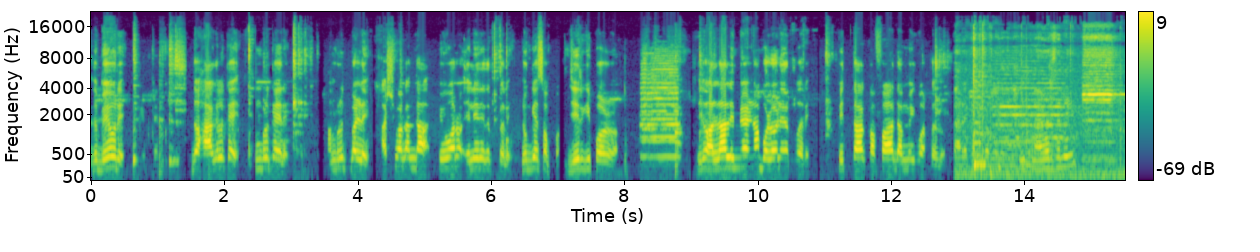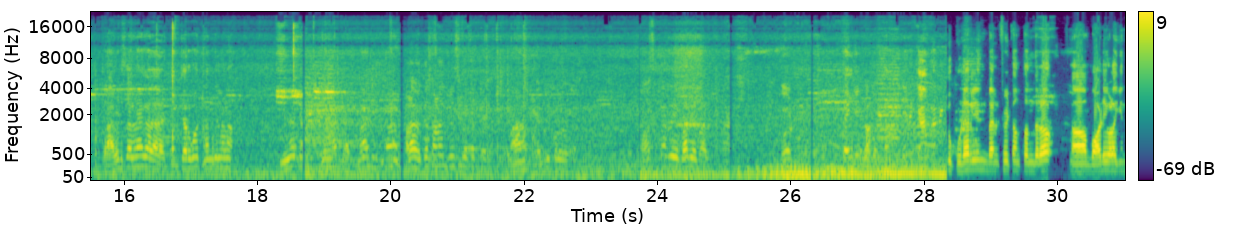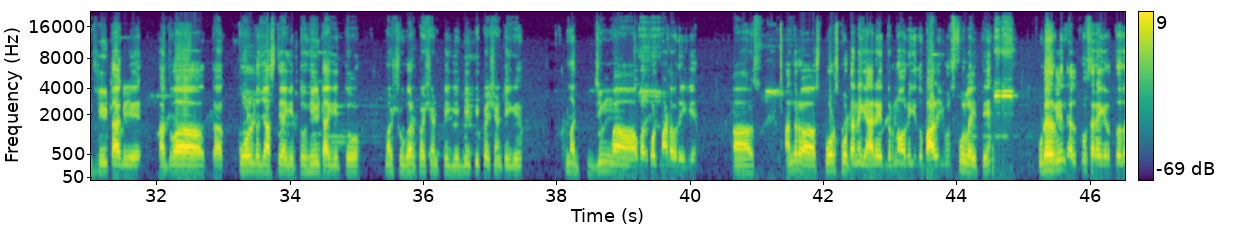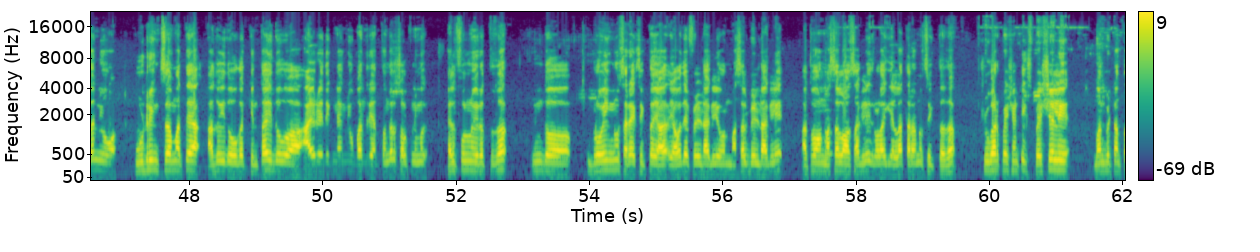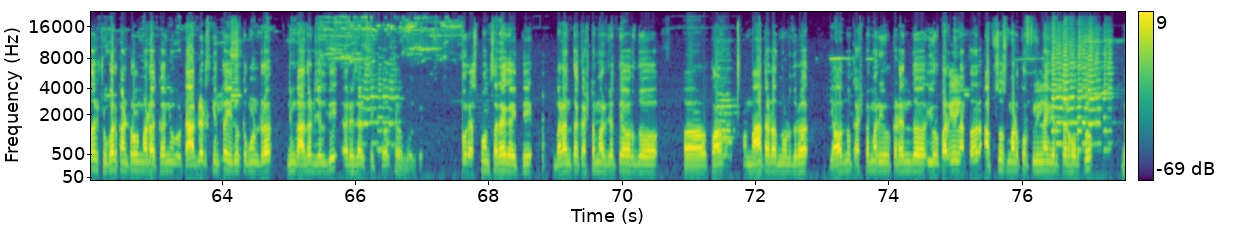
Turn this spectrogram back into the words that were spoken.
ಇದು ಬೇವ್ರಿ. ಇದು ಹಾಗಲಕಾಯಿ ಕುಂಬಳಕಾಯಿ ರೀ. ಅಮೃತ್ ಬಳ್ಳಿ ಅಶ್ವಗಂಧ ಪ್ಯೂರ್ ಎಲ್ಲಿ ಇರ್ತದೆ ನುಗ್ಗೆ ಸೊಪ್ಪು ಜೀರಿಗೆ ಪೌಡರ್. ಇದು ಅಲ್ಲ ಲಿಂಬೆ ಹಣ್ಣ ಬೆಳ್ಳುಳ್ಳಿ ಇರ್ತದೆ ರೀ. ಪಿತ್ತ ಕಫ ದಮ್ಮಿಗೆ ಬರ್ತದೆ ಈ ಪ್ರೈವೇಟ್ ಸಲಿ ಪ್ರೈವೇಟ್ ಸಲ್ನಾಗ ಟೀಚರ್ಗಳು ತಂದಿಲ್ಲಣ್ಣ ನೀವೇ ಅಣ್ಣ ಜ್ಯೂಸ್ ಬೇಕಾಗ್ತದೆ ಹಾಂ. ಜಲ್ದಿ ಕೊಡ್ಬೇಕು? ನಮಸ್ಕಾರ ರೀ ಬರ್ರಿ ಬರ್ರಿ. ಇದು ಕುಡಿಯರ್ಲಿಂದ ಬೆನಿಫಿಟ್ ಅಂತಂದ್ರೆ ಬಾಡಿ ಒಳಗಿಂದ ಹೀಟ್ ಆಗಲಿ, ಅಥವಾ ಕೋಲ್ಡ್ ಜಾಸ್ತಿ ಆಗಿತ್ತು ಹೀಟ್ ಆಗಿತ್ತು, ಮತ್ತು ಶುಗರ್ ಪೇಷಂಟಿಗೆ ಬಿ ಪಿ ಪೇಷಂಟಿಗೆ ಮತ್ತು ಜಿಮ್ ವರ್ಕೌಟ್ ಮಾಡೋರಿಗೆ ಅಂದ್ರೆ ಸ್ಪೋರ್ಟ್ಸ್ ಕೋಟನಾಗ ಯಾರೇ ಇದ್ರು ಅವ್ರಿಗೆ ಇದು ಭಾಳ ಯೂಸ್ಫುಲ್ ಐತಿ. ಕುಡಿಯೋದ್ರಲಿಂದ ಹೆಲ್ತ್ನು ಸರಿಯಾಗಿರ್ತದೆ, ನೀವು ಕೂಲ್ ಡ್ರಿಂಕ್ಸ್ ಮತ್ತು ಅದು ಇದು ಹೋಗೋದ್ಕಿಂತ ಇದು ಆಯುರ್ವೇದಿಕ್ನಾಗ ನೀವು ಬಂದ್ರಿ ಅಂತಂದ್ರೆ ಸ್ವಲ್ಪ ನಿಮಗೆ ಹೆಲ್ಪ್ಫುಲ್ನು ನಿಮ್ದು ನಿಮ್ಮದು ಗ್ರೋಯಿಂಗ್ನು ಸರಿಯಾಗಿ ಸಿಗ್ತದೆ ಯಾವುದೇ ಫೀಲ್ಡ್ ಆಗಲಿ, ಒಂದು ಮಸಲ್ ಬಿಲ್ಡ್ ಆಗಲಿ ಅಥವಾ ಒಂದು ಮಸಲ್ ಲಾಸ್ ಆಗಲಿ, ಇದ್ರೊಳಗೆ ಎಲ್ಲ ಥರನೂ ಸಿಗ್ತದೆ. ಶುಗರ್ ಪೇಷಂಟಿಗೆ ಸ್ಪೆಷಲಿ ಬಂದ್ಬಿಟ್ಟಂತಂದ್ರೆ ಶುಗರ್ ಕಂಟ್ರೋಲ್ ಮಾಡೋಕೆ ನೀವು ಟ್ಯಾಬ್ಲೆಟ್ಸ್ಗಿಂತ ಇದು ತೊಗೊಂಡ್ರೆ ನಿಮ್ಗೆ ಆದಷ್ಟು ಜಲ್ದಿ ರಿಸಲ್ಟ್ ಸಿಕ್ತು ಅಂತ ಹೇಳ್ಬೋದು ರೆಸ್ಪಾನ್ಸ್ ಸರಿಯಾಗೈತಿ ಬರೋಂಥ ಕಸ್ಟಮರ್ ಜೊತೆ ಅವ್ರದ್ದು ಮಾತಾಡೋದು ನೋಡಿದ್ರೆ ಯಾವ್ದನ್ನು ಕಸ್ಟಮರ್ ಇವ್ರ ಕಡೆಯಿಂದ ಇವ್ರು ಬರಲಿಲ್ಲ ಅಂತಂದ್ರೆ ಅಫ್ಸೋಸ್ ಮಾಡ್ಕೊ ಫೀಲ್ನಾಗ ಇರ್ತಾರೆ ಹೊರತು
